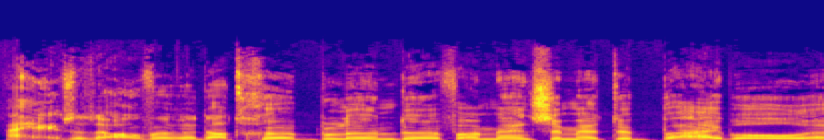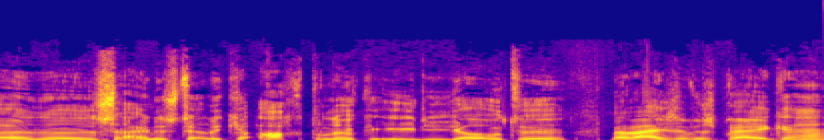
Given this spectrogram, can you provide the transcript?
Hij heeft het over dat geblunder van mensen met de Bijbel. En uh, zijn een stelletje achterlijke idioten. Bij wijze van spreken, hè?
